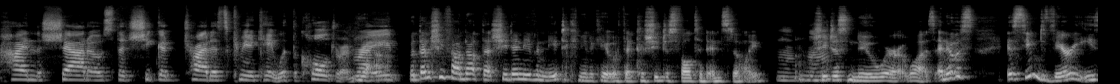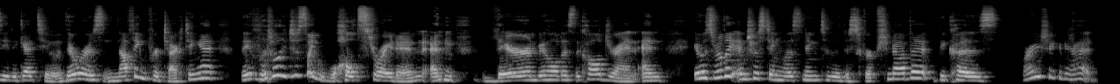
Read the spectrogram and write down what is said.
hide in the shadows so that she could try to communicate with the cauldron, Yeah. right? But then she found out that she didn't even need to communicate with it because she just felt it instantly. Mhm. She just knew where it was. And it was it seemed very easy to get to. There was nothing protecting it. They literally just like waltzed right in and there and behold is the cauldron. And it was really interesting listening to the description of it because why are you shaking your head?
